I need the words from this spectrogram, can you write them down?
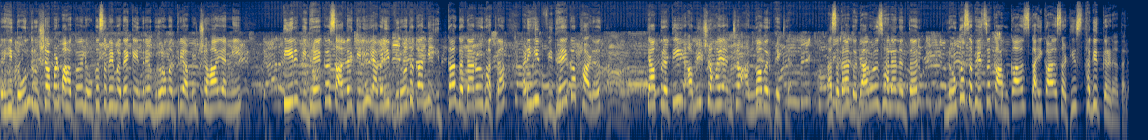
तर ही दोन दृश्य आपण पाहतोय लोकसभेमध्ये केंद्रीय गृहमंत्री अमित शहा यांनी तीन विधेयकं सादर केली. यावेळी विरोधकांनी इतका गदारोळ घातला आणि ही विधेयकं फाडत त्या प्रती अमित शहा यांच्या अंगावर फेकल्या. हा सगळा गदारोळ झाल्यानंतर लोकसभेचं कामकाज काही काळासाठी स्थगित करण्यात आलं.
